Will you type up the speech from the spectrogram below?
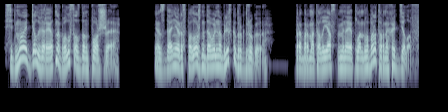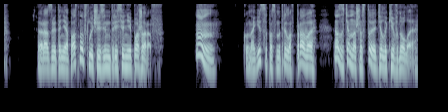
седьмой отдел, вероятно, был создан позже. Здания расположены довольно близко друг к другу. Пробормотал я, вспоминая план лабораторных отделов. Разве это не опасно в случае землетрясений и пожаров? Хм. Кунагиса посмотрела вправо, а затем на шестой отдел кивнула.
